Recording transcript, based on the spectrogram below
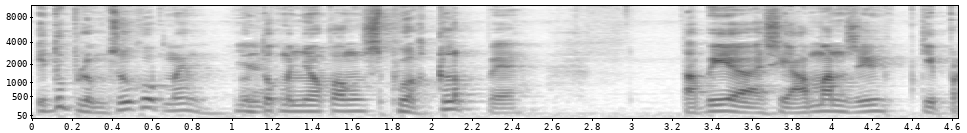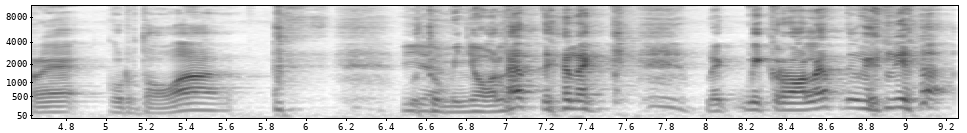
itu belum cukup men Iya. untuk menyokong sebuah klub ya tapi ya si aman sih kiprek Courtois Iya. butuh minyolet ya nek nek mikrolet mungkin ya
